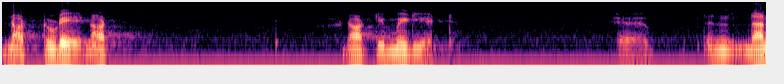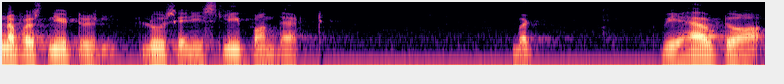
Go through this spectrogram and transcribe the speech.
not today, not, not immediate. Uh, none of us need to lose any sleep on that. But we have to uh,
